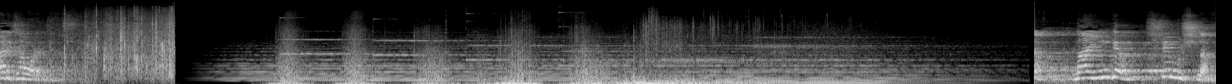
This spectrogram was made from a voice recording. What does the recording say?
அடிச்சா உடனே. நான் இங்க ஸ்ரீமுஷ்ணம்.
